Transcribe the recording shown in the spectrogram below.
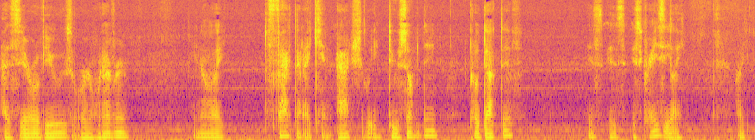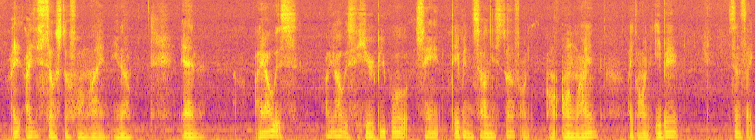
has zero views or whatever. You know, like the fact that I can actually do something productive is is is crazy. Like like I, I just sell stuff online, you know? And I always I always hear people saying they've been selling stuff on, on online, like on eBay since like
